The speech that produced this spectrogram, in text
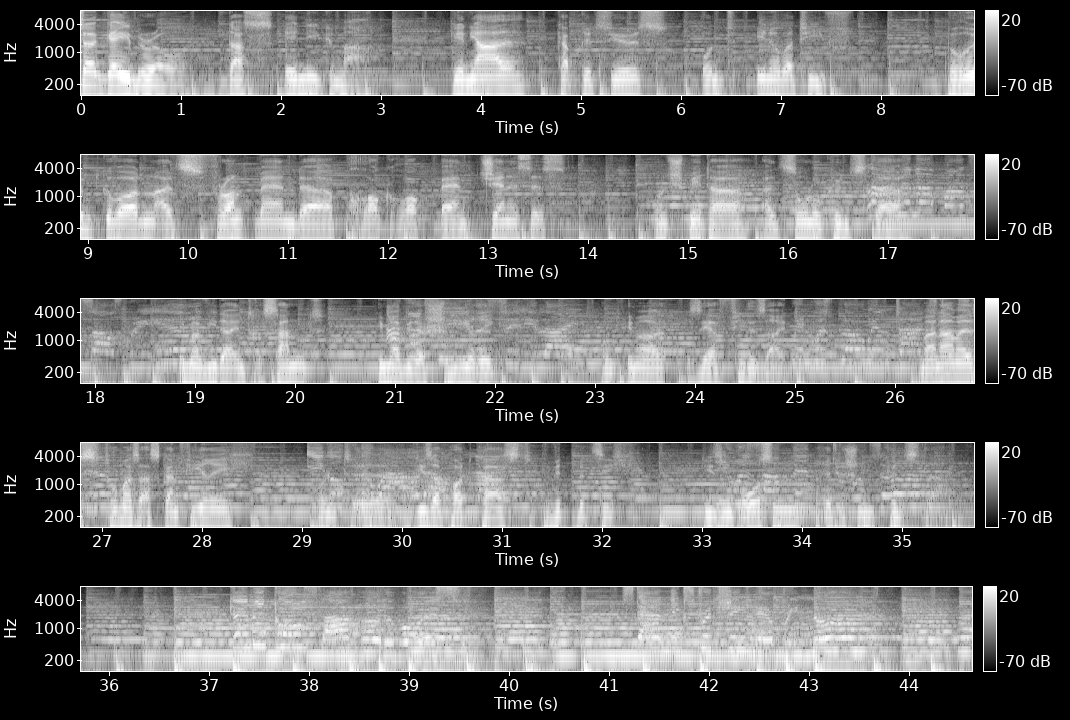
Peter Gabriel, das Enigma. Genial, kapriziös und innovativ. Berühmt geworden als Frontman der Prog-Rock-Band Genesis und später als Solokünstler immer wieder interessant, immer wieder schwierig und immer sehr vielseitig. Mein Name ist Thomas Askanfierich und äh, dieser Podcast widmet sich diesem großen britischen Künstler. Came in close, I heard a voice. Standing, stretching every nerve.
